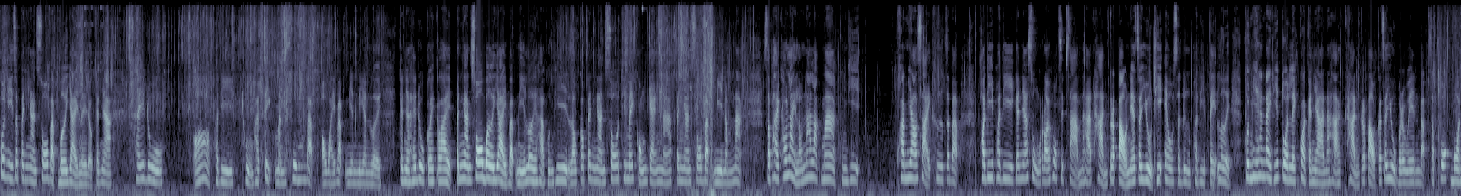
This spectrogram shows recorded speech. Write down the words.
ตัวนี้จะเป็นงานโซ่แบบเบอร์ใหญ่เลยเดี๋ยวกันยาให้ดูอ๋อพอดีถุงพลาสติกมันหุ้มแบบเอาไว้แบบเนียนๆเลย กันอยาให้ดูใกล้ๆ เป็นงานโซ่เบอร์ใหญ่แบบนี้เลยค่ะ คุณพี่แล้วก็เป็นงานโซ่ที่ไม่กองแกงนะ เป็นงานโซ่แบบมีน้ำหนักสะพายเข้าไหล่แล้วน่ารักมากคุณพี่ ความยาวสายคือจะแบบพอดีพอดีกันยาสูง 163 นะคะ ฐานกระเป๋าเนี่ยจะอยู่ที่เอวสะดือพอดีเป๊ะเลย คุณพี่ท่านใดที่ตัวเล็กกว่ากันยานะคะ ฐานกระเป๋าก็จะอยู่บริเวณแบบสะโพกบน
